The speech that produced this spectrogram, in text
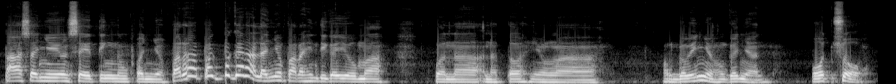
Taasan nyo yung setting ng panyo. Para pag pag-aralan nyo, para hindi kayo ma, kuha na, ano to, yung, ah, ang gawin nyo, ganyan. 8.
